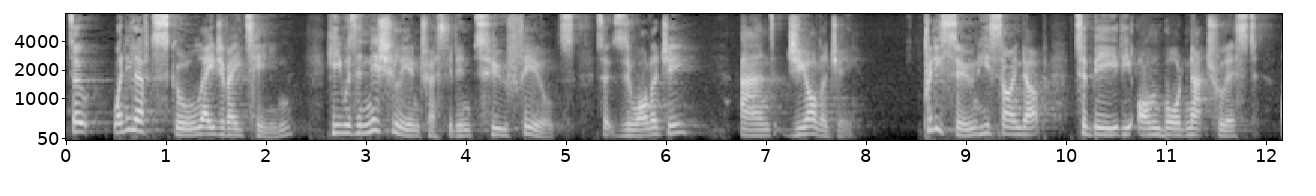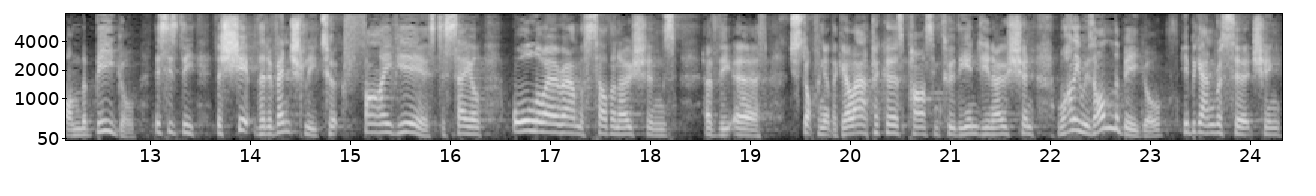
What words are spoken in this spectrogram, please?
So, when he left school, age of 18, he was initially interested in two fields so zoology and geology. Pretty soon, he signed up to be the onboard naturalist on the Beagle. This is the, the ship that eventually took five years to sail all the way around the southern oceans of the Earth, stopping at the Galapagos, passing through the Indian Ocean. While he was on the Beagle, he began researching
